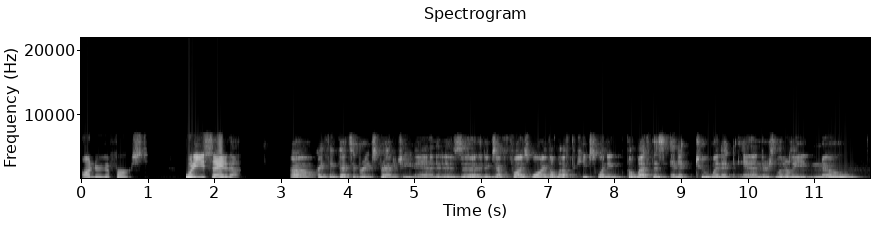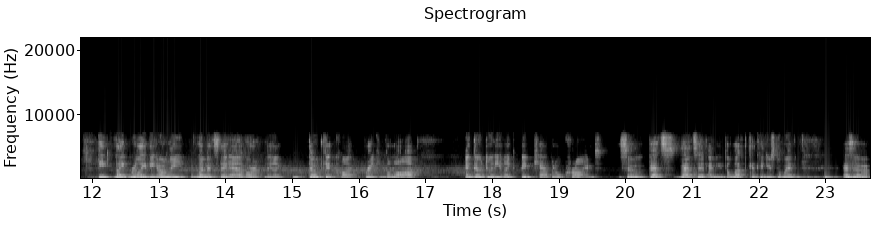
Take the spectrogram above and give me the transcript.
under the First. What do you say to that? Uh, I think that's a great strategy, and it is uh, it exemplifies why the left keeps winning. The left is in it to win it, and there's literally no the like really the only limits they have are they like don't get caught breaking the law, and don't do any like big capital crimes. So that's that's it. I mean, the left continues to win. As a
